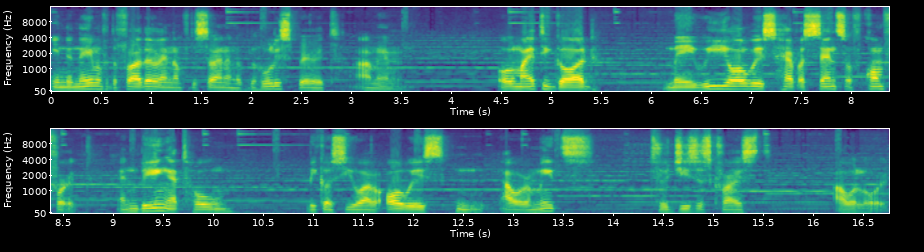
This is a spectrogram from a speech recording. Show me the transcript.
In the name of the Father, and of the Son, and of the Holy Spirit. Amen. Almighty God, may we always have a sense of comfort and being at home because you are always in our midst through Jesus Christ our Lord.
